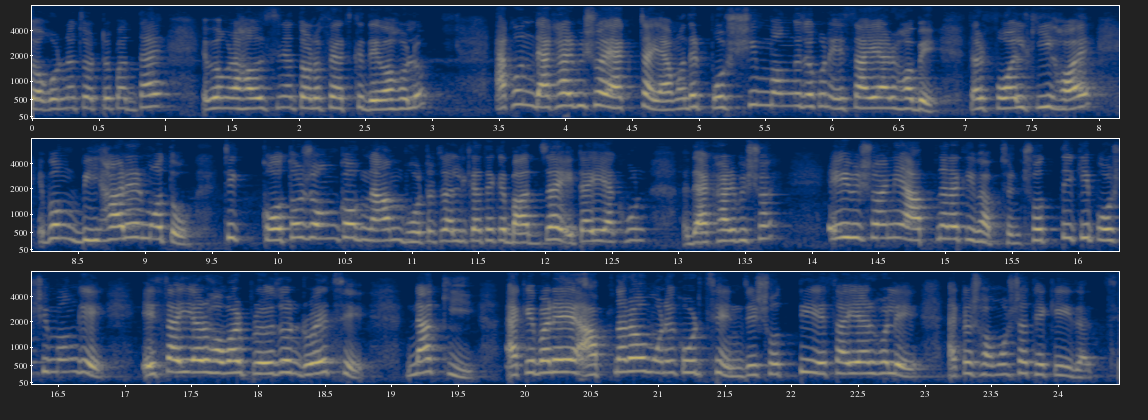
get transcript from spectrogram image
জগন্নাথ চট্টোপাধ্যায় এবং রাহুল সিনহার তরফে আজকে দেওয়া হলো। এখন দেখার বিষয় একটাই, আমাদের পশ্চিমবঙ্গে যখন এসআইআর হবে, তার ফল কি হয়? এবং বিহারের মতো ঠিক কত সংখ্যক নাম ভোটার তালিকা থেকে বাদ যায়, এটাই এখন দেখার বিষয়। এই বিষয় নিয়ে আপনারা কি ভাবছেন? সত্যি কি পশ্চিমবঙ্গে এসআইআর হওয়ার প্রয়োজন রয়েছে? নাকি একেবারে আপনারাও মনে করছেন যে সত্যি এসআইআর হলে একটা সমস্যা থেকেই যাচ্ছে?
